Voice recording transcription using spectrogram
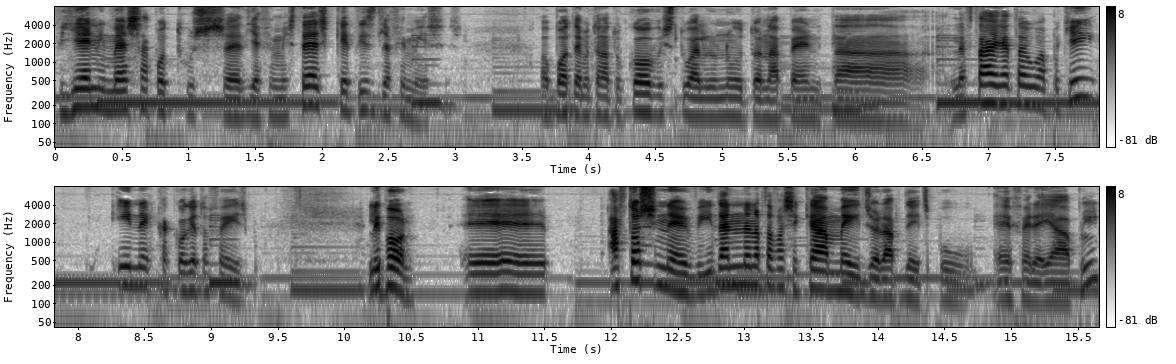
βγαίνει μέσα από τους ε, διαφημιστές και τις διαφημίσεις. Οπότε με το να του κόβεις του αλουνού το να παίρνει τα λεφτά για τα από εκεί είναι κακό για το Facebook. Λοιπόν, ε, αυτό συνέβη. Ήταν ένα από τα βασικά major updates που έφερε η Apple.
